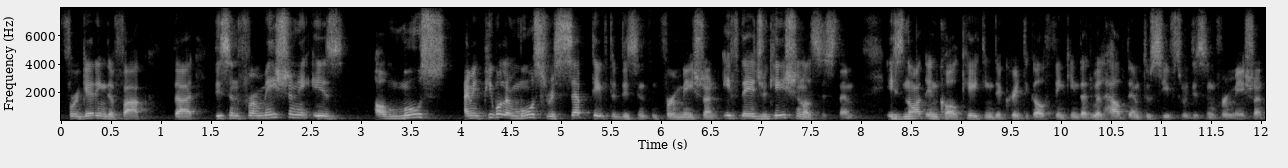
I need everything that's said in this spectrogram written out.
forgetting the fact that disinformation is a most I mean, people are most receptive to this information if the educational system is not inculcating the critical thinking that will help them to sift through this information.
